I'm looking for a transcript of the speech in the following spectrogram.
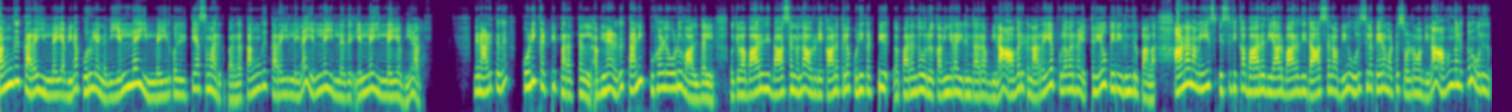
"கங்கு கரை இல்லை" அப்படின்னா பொருள் என்னது? எல்லை இல்லை. இது கொஞ்சம் வித்தியாசமா இருக்கு பாருங்க. "கங்கு கரை இல்லைன்னா" எல்லை இல்லது எல்லை இல்லை அப்படின்னு தென் அடுத்தது, "கொடி கட்டி பறத்தல்" அப்படின்னா எனது தனி புகழோடு வாழ்தல். ஓகேவா? பாரதிதாசன் வந்து அவருடைய காலத்துல கொடி கட்டி பறந்த ஒரு கவிஞரா இருந்தாரு அப்படின்னா, அவருக்கு நிறைய புலவர்கள் எத்தனையோ பேர் இருந்திருப்பாங்க. ஆனா நம்ம ஏன் ஸ்பெசிஃபிக்கா பாரதியார், பாரதிதாசன் அப்படின்னு ஒரு சில பேரை மட்டும் சொல்றோம் அப்படின்னா, அவங்களுக்குன்னு ஒரு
